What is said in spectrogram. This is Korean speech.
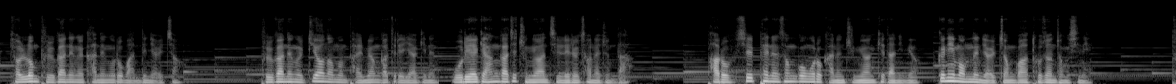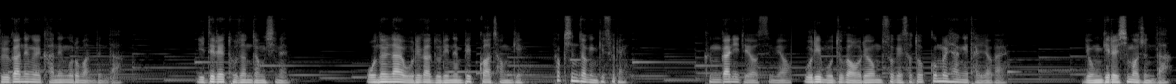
결론 불가능을 가능으로 만든 열정. 불가능을 뛰어넘은 발명가들의 이야기는 우리에게 한 가지 중요한 진리를 전해준다. 바로 실패는 성공으로 가는 중요한 계단이며 끊임없는 열정과 도전 정신이 불가능을 가능으로 만든다. 이들의 도전 정신은 오늘날 우리가 누리는 빛과 전기, 혁신적인 기술의 근간이 되었으며 우리 모두가 어려움 속에서도 꿈을 향해 달려갈 용기를 심어준다.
